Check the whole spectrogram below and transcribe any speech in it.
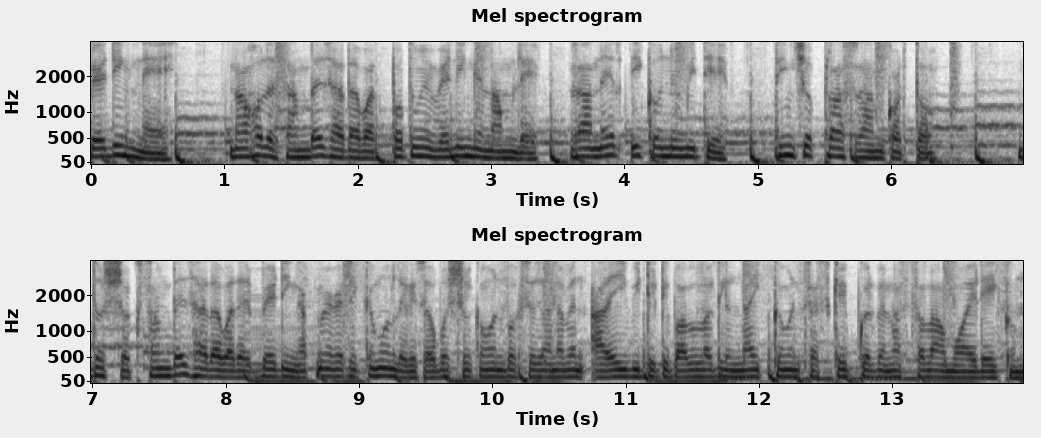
ব্যাটিং নেয় না হলে সানরাইজ হায়দ্রাবাদ প্রথমে ব্যাটিংয়ে নামলে রানের ইকোনমিতে তিনশো প্লাস রান করত। দর্শক সানরাইজ হায়দ্রাবাদের ব্যাটিং আপনার কাছে কেমন লেগেছে? অবশ্যই কমেন্ট বক্সে জানাবেন। আর এই ভিডিওটি ভালো লাগলে লাইক কমেন্ট সাবস্ক্রাইব করবেন। আসসালামু আলাইকুম।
